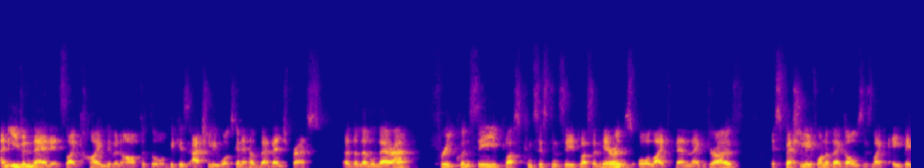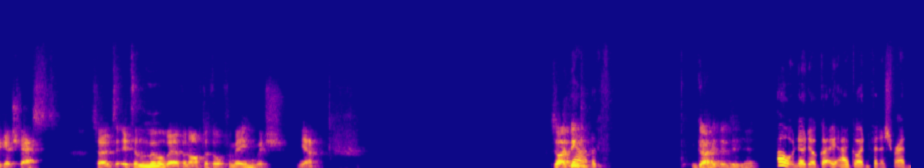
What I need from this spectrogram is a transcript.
and even then, it's like kind of an afterthought because actually, what's going to help their bench press at the level they're at? Frequency plus consistency plus adherence, or like their leg drive, especially if one of their goals is like a bigger chest. So it's it's a little bit of an afterthought for me, which yeah. So I think. Yeah, go ahead, Lindsay. Yeah. Oh no, no, go, uh, go ahead and finish, Fred.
